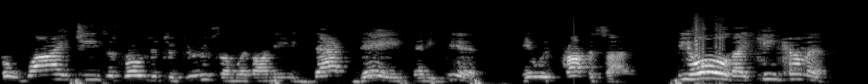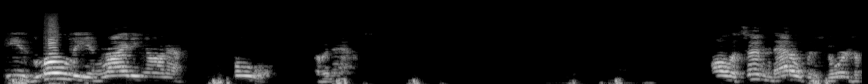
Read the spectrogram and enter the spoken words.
But why Jesus rose into Jerusalem was on the exact day that he did. It was prophesied. Behold, thy king cometh. He is lowly and riding on a foal of an ass. All of a sudden, that opens doors of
